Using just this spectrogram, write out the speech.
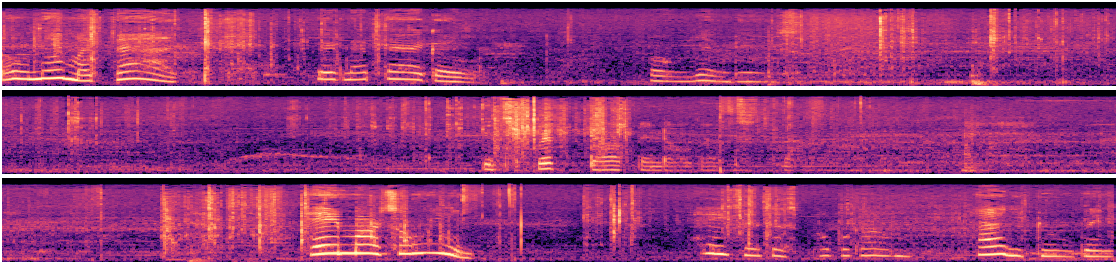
Oh no, my bag. Where'd my bag go? Oh, there it is. It's ripped up and all that stuff. Hey, Marceline. Hey, Princess Bubblegum. How you doing?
